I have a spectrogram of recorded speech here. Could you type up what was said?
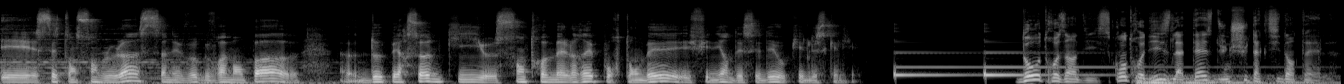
Et cet ensemble-là, ça n'évoque vraiment pas euh, deux personnes qui euh, s'entremêleraient pour tomber et finir décédées au pied de l'escalier. D'autres indices contredisent la thèse d'une chute accidentelle.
